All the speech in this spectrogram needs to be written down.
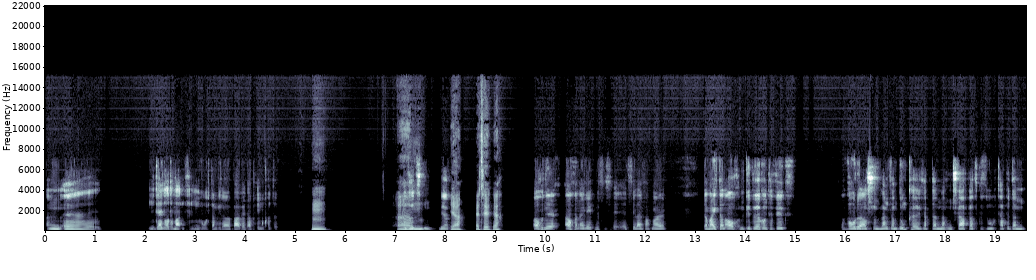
Dann äh, einen Geldautomaten finden, wo ich dann wieder Bargeld abheben konnte. Hm. Ähm, ja. ja. Erzähl, ja? Auch, eine, auch ein Erlebnis, ich äh, erzähle einfach mal. Da war ich dann auch im Gebirge unterwegs, wurde auch schon langsam dunkel. Ich habe dann nach einem Schlafplatz gesucht, habe dann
